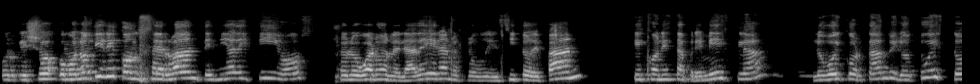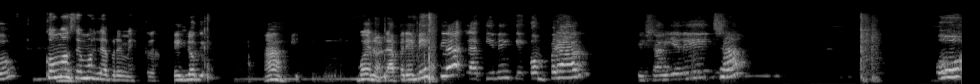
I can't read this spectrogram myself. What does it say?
Porque yo, como no tiene conservantes ni aditivos, yo lo guardo en la heladera, nuestro budincito de pan, que es con esta premezcla. Lo voy cortando y lo tuesto. ¿Cómo hacemos la premezcla? Es lo que. Ah, bueno, la premezcla la tienen que comprar, que ya viene hecha. O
